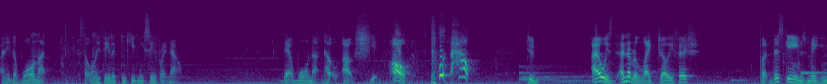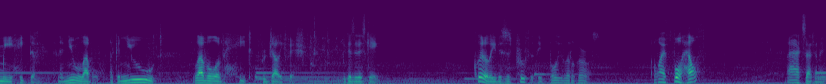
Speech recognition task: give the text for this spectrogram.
I need the walnut. It's the only thing that can keep me safe right now. That walnut. Oh, oh shit. Oh, how? Dude, I always, I never liked jellyfish, but this game is making me hate them in a new level, like a new level of hate for jellyfish because of this game. Clearly, this is proof that they bully little girls. Oh, I have full health? That's not gonna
